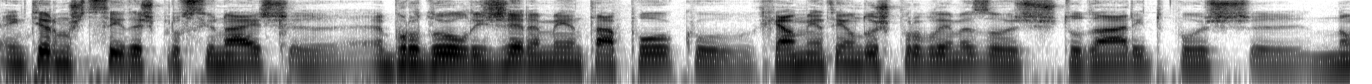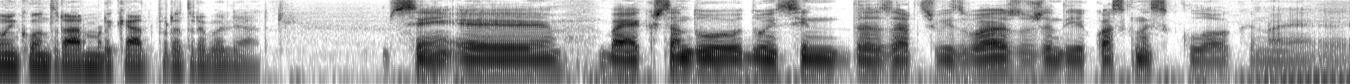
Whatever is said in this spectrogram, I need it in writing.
em termos de saídas profissionais, uh, abordou ligeiramente há pouco, realmente é um dos problemas hoje, estudar e depois uh, não encontrar mercado para trabalhar. Sim, é, bem, a questão do, do, ensino das artes visuais hoje em dia quase que nem se coloca, não é?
